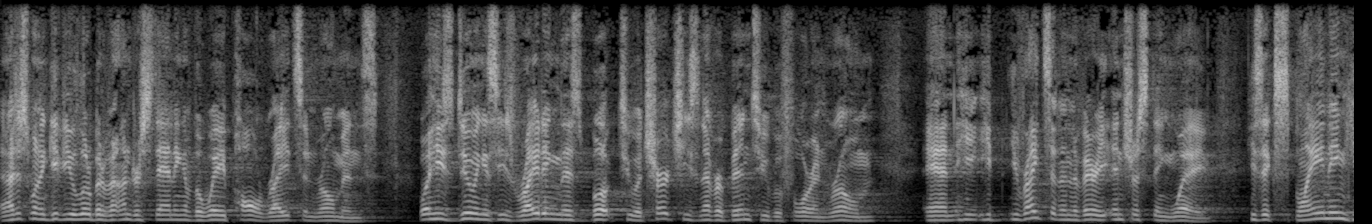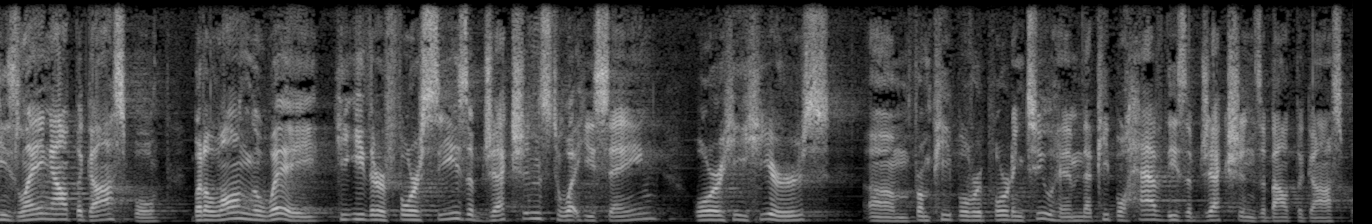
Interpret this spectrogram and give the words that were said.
And I just want to give you a little bit of an understanding of the way Paul writes in Romans. What he's doing is he's writing this book to a church he's never been to before in Rome. And he, he, he writes it in a very interesting way. He's explaining, he's laying out the gospel, but along the way, he either foresees objections to what he's saying or he hears um, from people reporting to him that people have these objections about the gospel.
